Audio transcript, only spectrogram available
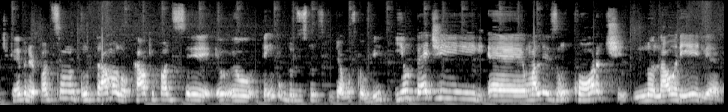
de, de pode ser um, um, trauma local que pode ser, eu, eu dentro dos estudos de alguns que eu vi, vi, iam até de é, uma lesão, um corte no, na orelha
